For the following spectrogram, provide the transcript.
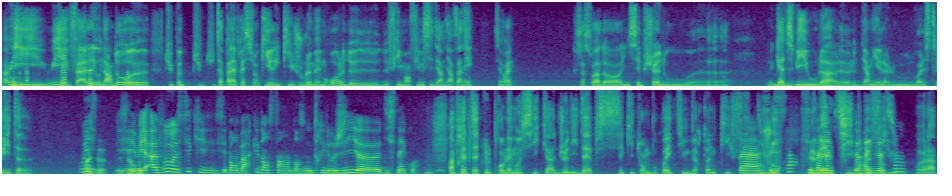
Ah oui, oui. Enfin, Leonardo, euh, tu peux, tu, tu t'as pas l'impression qu'il qu'il joue le même rôle de, de film en film ces dernières années. C'est vrai. Que ce soit dans Inception ou euh, Gatsby ou là le, le dernier, le Wall Street. Oui, Moi, je- mais, je mais avoue aussi qu'il s'est pas embarqué dans, un- dans une trilogie euh, Disney, quoi. Après, peut-être que le problème aussi qu'a Johnny Depp, c'est qu'il tourne beaucoup avec Tim Burton, qui fait Bah, c'est toujours ça. C'est le pas le même même type de de réalisation. film. Voilà.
